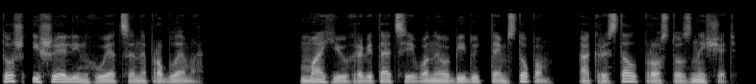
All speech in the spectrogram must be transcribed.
тож і шия це не проблема. Магію гравітації вони обійдуть таймстопом, а кристал просто знищать.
